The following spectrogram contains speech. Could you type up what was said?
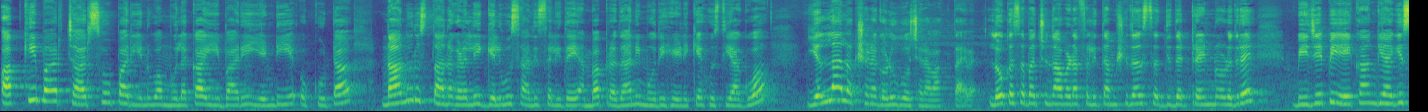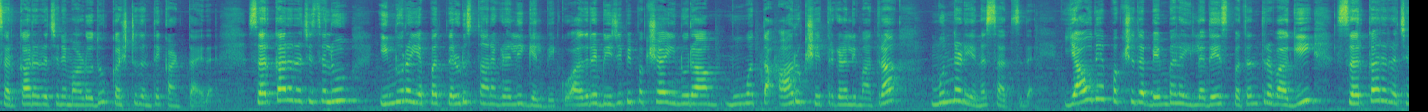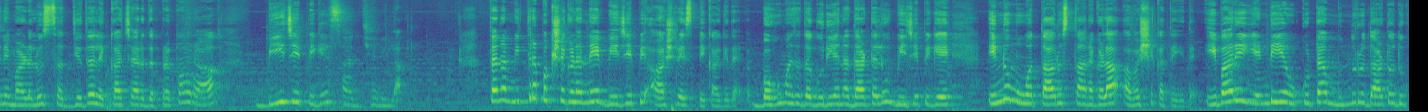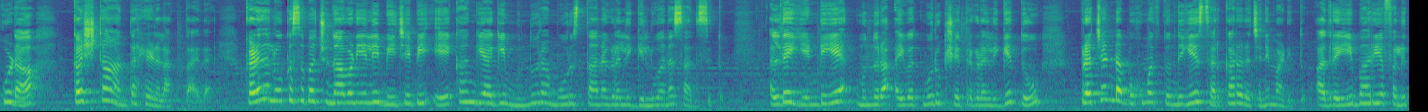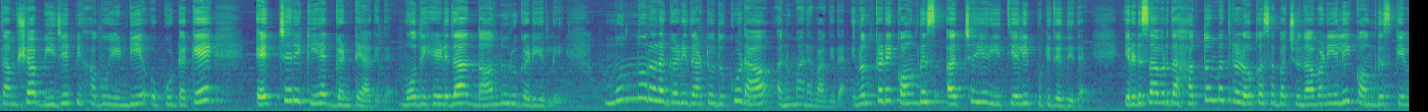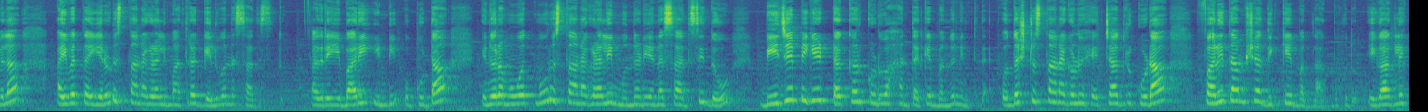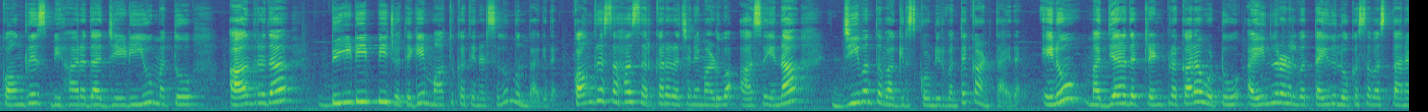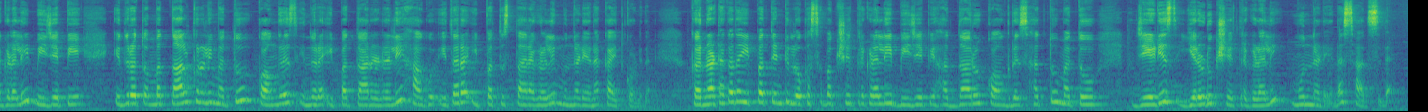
ಅಬ್ಕಿ bar ಚಾರ್ so ಪಾರ್ ಎನ್ನುವ ಮೂಲಕ ಈ ಬಾರಿ ಎನ್ಡಿಎ ಒಕ್ಕೂಟ ನಾನೂರು ಸ್ಥಾನಗಳಲ್ಲಿ ಗೆಲುವು ಸಾಧಿಸಲಿದೆ ಎಂಬ ಪ್ರಧಾನಿ ಮೋದಿ ಹೇಳಿಕೆ ಹುಸಿಯಾಗುವ ಎಲ್ಲ ಲಕ್ಷಣಗಳು ಗೋಚರವಾಗ್ತಾ ಇವೆ ಲೋಕಸಭಾ ಚುನಾವಣಾ ಫಲಿತಾಂಶದ ಸದ್ಯದ ಟ್ರೆಂಡ್ ನೋಡಿದ್ರೆ ಬಿಜೆಪಿ ಏಕಾಂಗಿಯಾಗಿ ಸರ್ಕಾರ ರಚನೆ ಮಾಡೋದು ಕಷ್ಟದಂತೆ ಕಾಣ್ತಾ ಇದೆ ಸರ್ಕಾರ ರಚಿಸಲು ಇನ್ನೂರ ಎಪ್ಪತ್ತೆರಡು ಸ್ಥಾನಗಳಲ್ಲಿ ಗೆಲ್ಲಬೇಕು ಆದರೆ ಬಿಜೆಪಿ ಪಕ್ಷ ಇನ್ನೂರ ಮೂವತ್ತ ಆರು ಕ್ಷೇತ್ರಗಳಲ್ಲಿ ಮಾತ್ರ ಮುನ್ನಡೆಯನ್ನು ಸಾಧಿಸಿದೆ. ಯಾವುದೇ ಪಕ್ಷದ ಬೆಂಬಲ ಇಲ್ಲದೆ ಸ್ವತಂತ್ರವಾಗಿ ಸರ್ಕಾರ ರಚನೆ ಮಾಡಲು ಸದ್ಯದ ಲೆಕ್ಕಾಚಾರದ ಪ್ರಕಾರ ಬಿಜೆಪಿಗೆ ಸಾಧ್ಯವಿಲ್ಲ. ತನ್ನ ಮಿತ್ರ ಪಕ್ಷಗಳನ್ನೇ ಬಿಜೆಪಿ ಆಶ್ರಯಿಸಬೇಕಾಗಿದೆ. ಬಹುಮತದ ಗುರಿಯನ್ನು ದಾಟಲು ಬಿಜೆಪಿಗೆ ಇನ್ನೂ ಮೂವತ್ತಾರು ಸ್ಥಾನಗಳ ಅವಶ್ಯಕತೆ ಇದೆ. ಈ ಬಾರಿ ಎನ್ಡಿಎ ಒಕ್ಕೂಟ ಮುನ್ನೂರು ದಾಟೋದು ಕೂಡ ಕಷ್ಟ ಅಂತ ಹೇಳಲಾಗ್ತಾ ಇದೆ. ಕಳೆದ ಲೋಕಸಭಾ ಚುನಾವಣೆಯಲ್ಲಿ ಬಿಜೆಪಿ ಏಕಾಂಗಿಯಾಗಿ ಮುನ್ನೂರ ಮೂರು ಸ್ಥಾನಗಳಲ್ಲಿ ಗೆಲುವನ್ನು ಸಾಧಿಸಿತು ಅಲ್ಲದೆ ಎನ್ಡಿಎ ಮುನ್ನೂರ ಐವತ್ಮೂರು ಕ್ಷೇತ್ರಗಳಲ್ಲಿ ಗೆದ್ದು ಪ್ರಚಂಡ ಬಹುಮತದೊಂದಿಗೆ ಸರ್ಕಾರ ರಚನೆ ಮಾಡಿತ್ತು. ಆದರೆ ಈ ಬಾರಿಯ ಫಲಿತಾಂಶ ಬಿಜೆಪಿ ಹಾಗೂ ಎನ್ಡಿಎ ಒಕ್ಕೂಟಕ್ಕೆ ಎಚ್ಚರಿಕೆಯ ಗಂಟೆಯಾಗಿದೆ. ಮೋದಿ ಹೇಳಿದ ನಾನ್ನೂರು ಗಡಿಯಲ್ಲಿ ಮುನ್ನೂರರ ಗಡಿ ದಾಟುವುದು ಕೂಡ ಅನುಮಾನವಾಗಿದೆ. ಇನ್ನೊಂದು ಕಡೆ ಕಾಂಗ್ರೆಸ್ ಅಚ್ಚರಿಯ ರೀತಿಯಲ್ಲಿ ಪುಟಿದೆದ್ದಿದೆ. ಎರಡು ಸಾವಿರದ ಹತ್ತೊಂಬತ್ತರ ಲೋಕಸಭಾ ಚುನಾವಣೆಯಲ್ಲಿ ಕಾಂಗ್ರೆಸ್ ಕೇವಲ ಐವತ್ತ ಎರಡು ಸ್ಥಾನಗಳಲ್ಲಿ ಮಾತ್ರ ಗೆಲುವನ್ನು ಸಾಧಿಸಿತು ಆದರೆ ಈ ಬಾರಿ ಇಂಡಿ ಒಕ್ಕೂಟ ಇನ್ನೂರ ಮೂವತ್ತ್ಮೂರು ಸ್ಥಾನಗಳಲ್ಲಿ ಮುನ್ನಡೆಯನ್ನು ಸಾಧಿಸಿದ್ದು ಬಿಜೆಪಿಗೆ ಟಕ್ಕರ್ ಕೊಡುವ ಹಂತಕ್ಕೆ ಬಂದು ನಿಂತಿದೆ. ಒಂದಷ್ಟು ಸ್ಥಾನಗಳು ಹೆಚ್ಚಾದರೂ ಕೂಡ ಫಲಿತಾಂಶ ದಿಕ್ಕೇ ಬದಲಾಗಬಹುದು. ಈಗಾಗಲೇ ಕಾಂಗ್ರೆಸ್, ಬಿಹಾರದ ಜೆಡಿಯು ಮತ್ತು ಆಂಧ್ರದ ಡಿಡಿಪಿ ಜೊತೆಗೆ ಮಾತುಕತೆ ನಡೆಸಲು ಮುಂದಾಗಿದೆ. ಕಾಂಗ್ರೆಸ್ ಸಹ ಸರ್ಕಾರ ರಚನೆ ಮಾಡುವ ಆಸೆಯನ್ನ ಜೀವಂತವಾಗಿರಿಸಿಕೊಂಡಿರುವಂತೆ ಕಾಣ್ತಾ ಇದೆ. ಏನು? ಮಧ್ಯಾಹ್ನದ ಟ್ರೆಂಡ್ ಪ್ರಕಾರ ಒಟ್ಟು ಐನೂರ ನಲವತ್ತೈದು ಲೋಕಸಭಾ ಸ್ಥಾನಗಳಲ್ಲಿ ಬಿಜೆಪಿ ಇನ್ನೂರ ತೊಂಬತ್ನಾಲ್ಕರಲ್ಲಿ ಮತ್ತು ಕಾಂಗ್ರೆಸ್ ಇನ್ನೂರ ಇಪ್ಪತ್ತಾರರಲ್ಲಿ ಹಾಗೂ ಇತರ ಇಪ್ಪತ್ತು ಸ್ಥಾನಗಳಲ್ಲಿ ಮುನ್ನಡೆಯನ್ನು ಕಾಯ್ದುಕೊಂಡಿದೆ. ಕರ್ನಾಟಕದ ಇಪ್ಪತ್ತೆಂಟು ಲೋಕಸಭಾ ಕ್ಷೇತ್ರಗಳಲ್ಲಿ ಬಿಜೆಪಿ ಹದಿನಾರು, ಕಾಂಗ್ರೆಸ್ ಹತ್ತು ಮತ್ತು ಜೆಡಿಎಸ್ ಎರಡು ಕ್ಷೇತ್ರಗಳಲ್ಲಿ ಮುನ್ನಡೆಯನ್ನು ಸಾಧಿಸಿದೆ.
